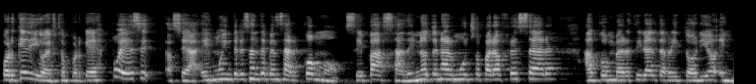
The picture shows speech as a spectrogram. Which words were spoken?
¿Por qué digo esto? Porque después, o sea, es muy interesante pensar cómo se pasa de no tener mucho para ofrecer a convertir al territorio en,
